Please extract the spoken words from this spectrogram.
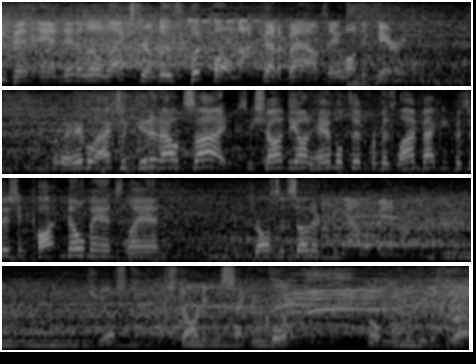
even and then a little extra loose football knocked out of bounds. They on the carry. They're able to actually get it outside. You see Shaun Dion Hamilton from his linebacking position caught in no man's land. Charleston Southern. Alabama just starting the second quarter. Copeland looking to throw.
